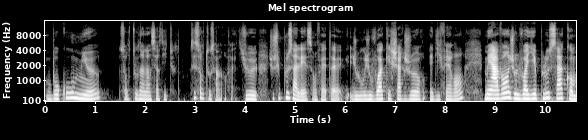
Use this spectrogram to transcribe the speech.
beaucoup mieux, surtout dans l'incertitude. C'est surtout ça, en fait. Je, je suis plus à l'aise, en fait. Euh, je, je, vois que chaque jour est différent. Mais avant, je le voyais plus ça comme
